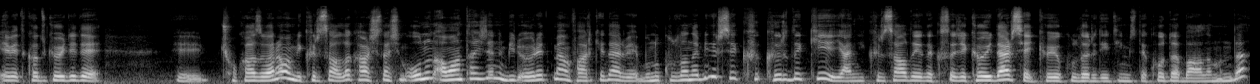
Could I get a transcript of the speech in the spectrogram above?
evet Kadıköy'de de e, çok az var ama bir kırsalla karşılaştım. Onun avantajlarını bir öğretmen fark eder ve bunu kullanabilirse kı- kırdaki yani kırsalda ya da kısaca köy dersek köy okulları dediğimizde koda bağlamında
